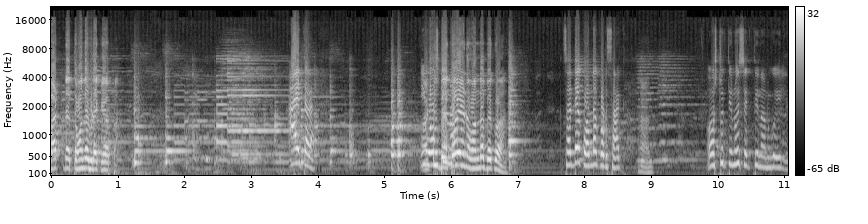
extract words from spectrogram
ಪಟ್ನ. ತಗೊಂಡ ಬಿಡಕ್ಕೆಪ್ಪ ಆಯ್ತಳ. ಈ ಅಷ್ಟು ವಸ್ತು ಬೇಕೋ ಏನು ಒಂದ ಬೇಕೋ? ಸದ್ಯಕ್ಕೆ ಒಂದ ಕೊಡು ಸಾಕು. ಹಾ. ಅಷ್ಟು ತಿನ್ನೋ ಶಕ್ತಿ ನನಗೂ ಇಲ್ಲ.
